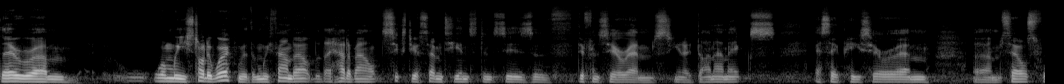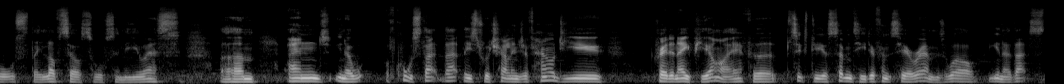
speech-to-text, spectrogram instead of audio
they're um, when we started working with them, we found out that they had about 60 or 70 instances of different CRMs, you know, Dynamics, SAP CRM, um, Salesforce. They love Salesforce in the US. Um, and, you know, of course, that, that leads to a challenge of how do you create an API for 60 or 70 different CRMs? Well, you know, that's,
